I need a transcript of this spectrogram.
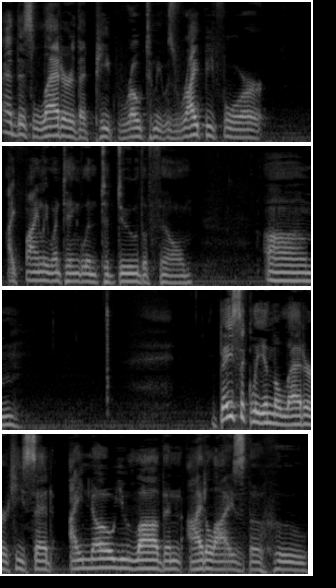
I had this letter that Pete wrote to me. It was right before I finally went to England to do the film. Um, basically, in the letter, he said, I know you love and idolize The Who,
